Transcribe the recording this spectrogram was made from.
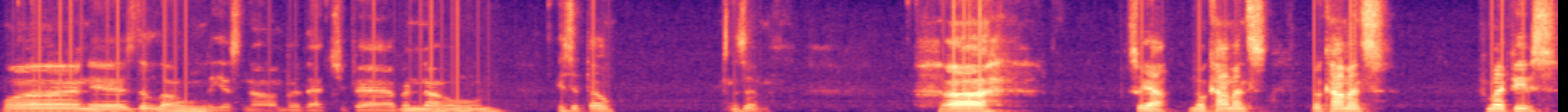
One is the loneliest number that you've ever known. Is it though? Is it? Uh so yeah, no comments. No comments for my peeps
